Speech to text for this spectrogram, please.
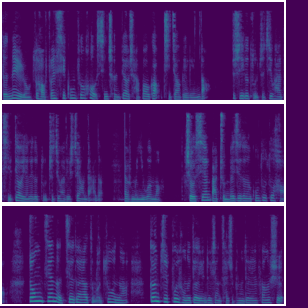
的内容做好分析工作后，形成调查报告，提交给领导。这是一个组织计划题，调研类的组织计划题是这样答的。还有什么疑问吗？首先把准备阶段的工作做好，中间的阶段要怎么做呢？根据不同的调研对象，采取不同调研方式。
